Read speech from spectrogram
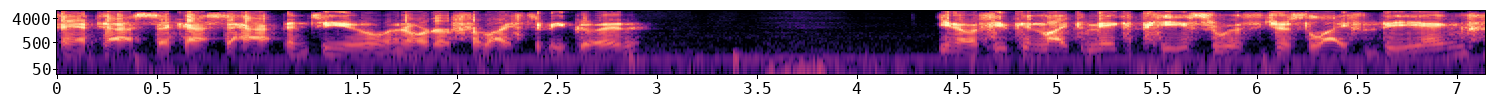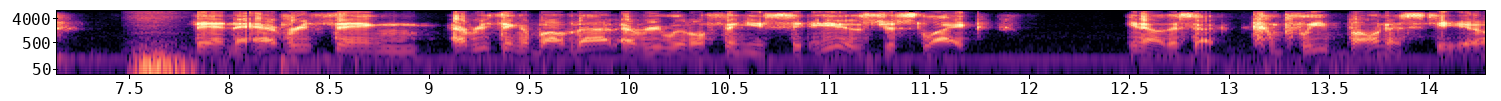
fantastic has to happen to you in order for life to be good. You know, if you can like make peace with just life being, then everything everything above that, every little thing you see is just like, you know, this uh, complete bonus to you.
